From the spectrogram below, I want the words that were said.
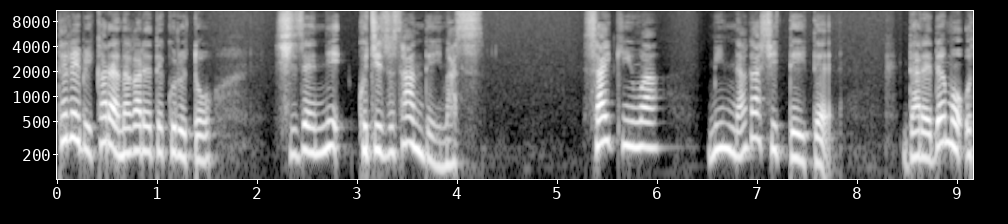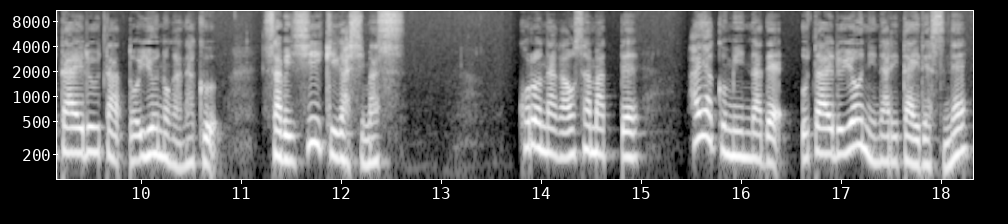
テレビから流れてくると自然に口ずさんでいます。最近はみんなが知っていて、誰でも歌える歌というのがなく、寂しい気がします。コロナが収まって、早くみんなで歌えるようになりたいですね。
